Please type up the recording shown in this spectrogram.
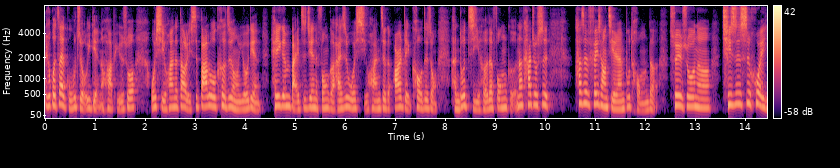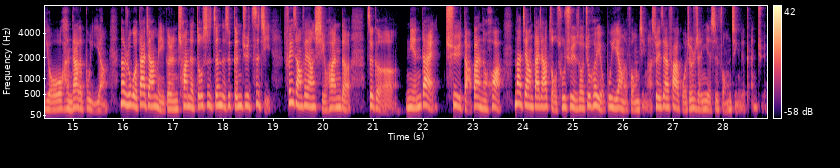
如果再古久一点的话，比如说我喜欢的到底是巴洛克这种有点黑跟白之间的风格，还是我喜欢这个 Art Deco 这种很多几何的风格？那它就是。它是非常截然不同的，所以说呢，其实是会有很大的不一样。那如果大家每个人穿的都是真的是根据自己非常非常喜欢的这个年代去打扮的话，那这样大家走出去的时候就会有不一样的风景嘛。所以在法国，就是人也是风景的感觉。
